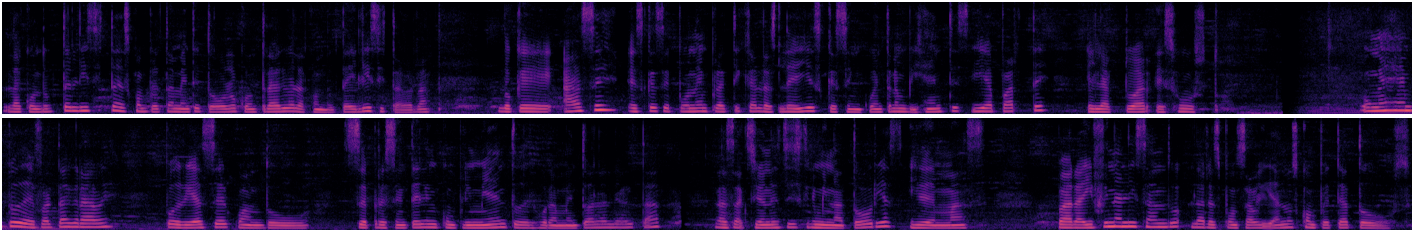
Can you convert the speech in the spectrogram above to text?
la conducta ilícita es completamente todo lo contrario a la conducta ilícita, ¿verdad? Lo que hace es que se pone en práctica las leyes que se encuentran vigentes y aparte el actuar es justo. Un ejemplo de falta grave podría ser cuando se presente el incumplimiento del juramento a la lealtad, las acciones discriminatorias y demás. Para ir finalizando, la responsabilidad nos compete a todos.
